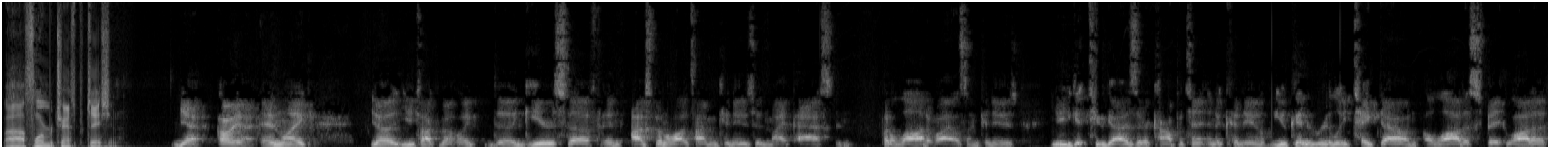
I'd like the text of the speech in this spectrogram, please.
uh, form of transportation. Yeah. Oh, yeah. And like, you know, you talk about like the gear stuff, and I've spent a lot of time in canoes in my past and put a lot of miles on canoes. You, know, you get two guys that are competent in a canoe, you can really take down a lot of space, a lot of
